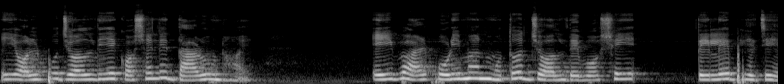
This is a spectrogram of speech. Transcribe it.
এই অল্প জল দিয়ে কষালে দারুণ হয়। এইবার পরিমাণ মতো জল দেব। সেই তেলে ভেজে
